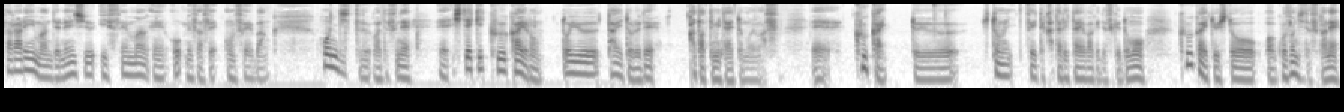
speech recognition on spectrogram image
サラリーマンで年収1000万円を目指せ音声版。本日はですね、えー、私的空海論というタイトルで語ってみたいと思います、えー、空海という人について語りたいわけですけども空海という人はご存知ですかね、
